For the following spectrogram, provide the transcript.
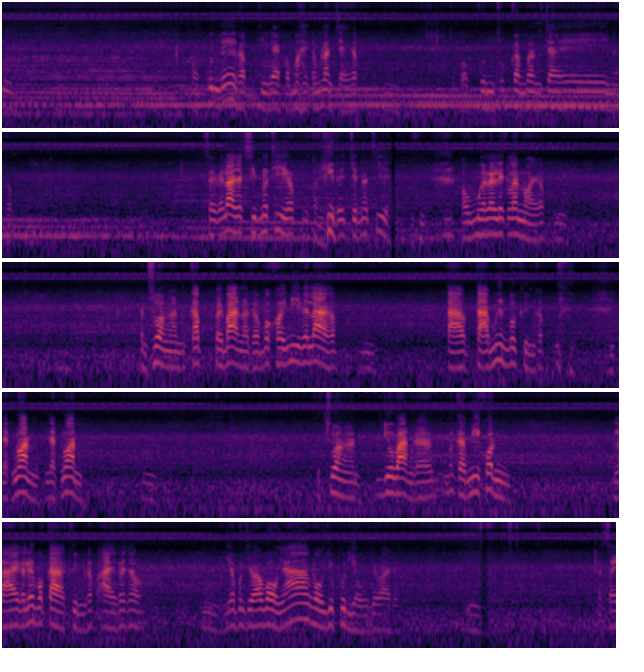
ขอบคุณเด้อครับ ที่แวะเขามาให้กำลังใจครับ ขอบคุณทุกกำลังใจนะครับ ใส่เวลาจากสิบนาทีครับตอนนี้ได้เจ็ดนาที เอามือละเล็กละหน่อยครับกันช่วงนั้นกลับไปบ้านแล้วก็บ่ค่อยมีเวลาครับ ตาตามื่นบ่ขึ้นครับ อยากนอน อยากนอนช่วงกันอยู่บ้านก็มันก็มีคนลายก็เลยบ่กล้าขึ้นครับอายก็เจ้าเดี๋ยวเพิ่นสิว่าเว้าหยังเว้าอยู่ผู้เดียวจะว่าเด้ออืมก็ใส่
